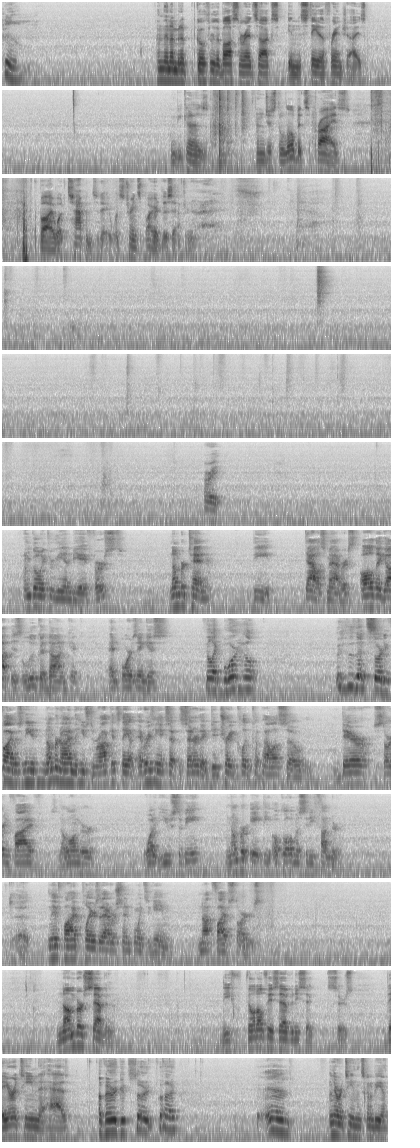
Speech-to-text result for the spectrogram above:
Hmm. And then I'm going to go through the Boston Red Sox in the state of the franchise. Because I'm just a little bit surprised by what's happened today, what's transpired this afternoon. All right. I'm going through the NBA first. Number 10, the Dallas Mavericks. All they got is Luka Doncic and Porzingis. I feel like more help. That starting five is needed. Number nine, the Houston Rockets. They have everything except the center. They did trade Clint Capela, so their starting five is no longer what it used to be. Number eight, the Oklahoma City Thunder. Uh, they have five players that average 10 points a game, not five starters. Number seven, the Philadelphia 76ers. They are a team that has a very good starting five. And they're a team that's going to be a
